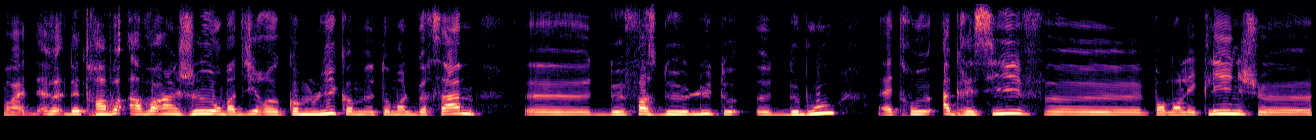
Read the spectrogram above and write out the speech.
Ouais, d'être avo- avoir un jeu, on va dire comme lui, comme Thomas Lubersan, de phase de lutte debout, être agressif euh, pendant les clinches, euh,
